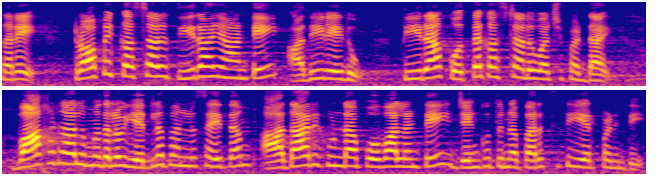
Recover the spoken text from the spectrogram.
సరే ట్రాఫిక్ కష్టాలు తీరాయా అంటే అదీ లేదు. తీరా కొత్త కష్టాలు వచ్చిపడ్డాయి. వాహనాలు మొదలు ఎడ్ల పనులు సైతం ఆదారి గుండా పోవాలంటే జంకుతున్న పరిస్థితి ఏర్పడింది.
